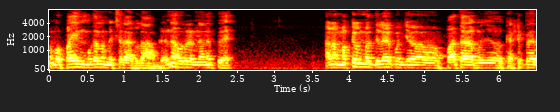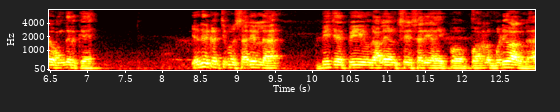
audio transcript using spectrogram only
நம்ம பையன் முதலமைச்சர் ஆகலாம் அப்படின்னு அவர் நினைப்பு. ஆனால் மக்கள் மத்தியில் கொஞ்சம் பார்த்தா கொஞ்சம் கெட்ட பேர் வந்திருக்கு. எதிர்கட்சி கொஞ்சம் சரியில்லை. பிஜேபி இவங்க அலையன்ஸு சரியாக இப்போ இப்போ முடிவாகலை.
